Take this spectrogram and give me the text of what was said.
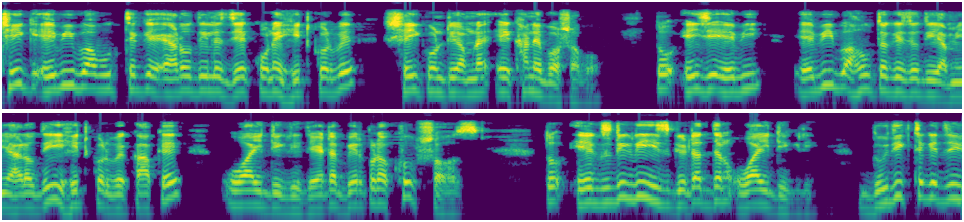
ঠিক এবি বাবুর থেকে অ্যারো দিলে যে কোণে হিট করবে, সেই কোণটি আমরা এখানে বসাবো। তো এই যে এবি এবি বাহু থেকে যদি আমি অ্যারো দিই হিট করবে কাকে? ওয়াই ডিগ্রিতে এটা বের করা খুব সহজ। তো X degree is greater than Y degree দুই দিক থেকে যদি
